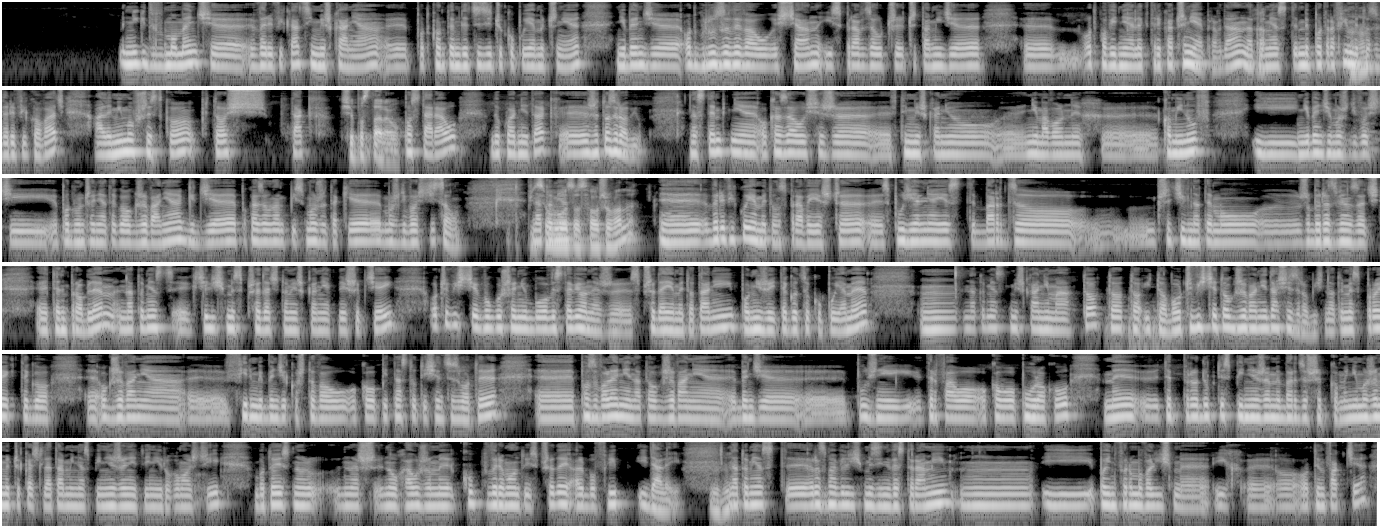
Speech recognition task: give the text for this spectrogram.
nikt w momencie weryfikacji mieszkania y, pod kątem decyzji, czy kupujemy, czy nie, nie będzie odgruzowywał ścian i sprawdzał, czy, czy tam idzie y, odpowiednia elektryka, czy nie, prawda? Natomiast my potrafimy Aha. to zweryfikować, ale mimo wszystko ktoś tak się postarał. Postarał, dokładnie tak, e, że to zrobił. Następnie okazało się, że w tym mieszkaniu e, nie ma wolnych e, kominów i nie będzie możliwości podłączenia tego ogrzewania, gdzie pokazał nam pismo, że takie możliwości są. Pismo Natomiast było to sfałszowane? Weryfikujemy tą sprawę jeszcze. Spółdzielnia jest bardzo przeciwna temu, żeby rozwiązać ten problem, natomiast chcieliśmy sprzedać to mieszkanie jak najszybciej. Oczywiście w ogłoszeniu było wystawione że sprzedajemy to taniej, poniżej tego, co kupujemy. Mm, natomiast mieszkanie ma to, to, to i to, bo oczywiście to ogrzewanie da się zrobić. Natomiast projekt tego e, ogrzewania e, w firmie będzie kosztował około 15 tysięcy złotych. E, pozwolenie na to ogrzewanie będzie później trwało około pół roku. My te produkty spieniężamy bardzo szybko. My nie możemy czekać latami na spieniężenie tej nieruchomości, bo to jest no, nasz know-how, że my kup, wyremontuj, sprzedaj albo flip i dalej. Mhm. Natomiast rozmawialiśmy z inwestorami mm, i poinformowaliśmy ich e, o, o tym fakcie.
